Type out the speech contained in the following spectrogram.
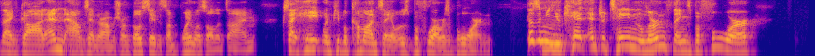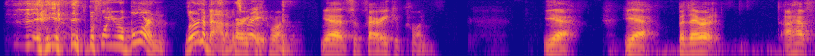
thank God, and Alexander Armstrong both say this on Pointless all the time because I hate when people come on and say it was before I was born. Doesn't mean you Mm. can't entertain and learn things before before you were born. Learn about them. It's It's a very great. good point. Yeah, it's a very good point. Yeah, yeah. But there are, I have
